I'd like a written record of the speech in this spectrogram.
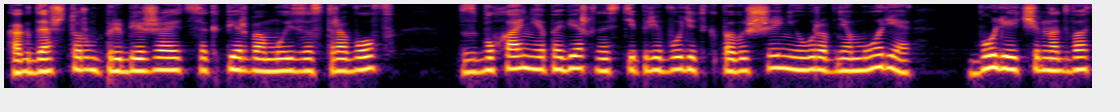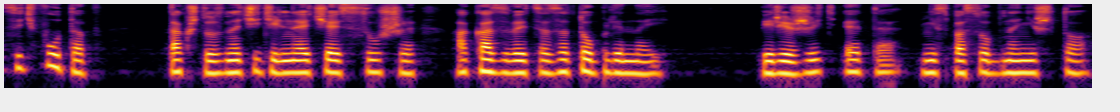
Когда шторм приближается к первому из островов, взбухание поверхности приводит к повышению уровня моря более чем на 20 футов – так что значительная часть суши оказывается затопленной. Пережить это не способно ничто.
